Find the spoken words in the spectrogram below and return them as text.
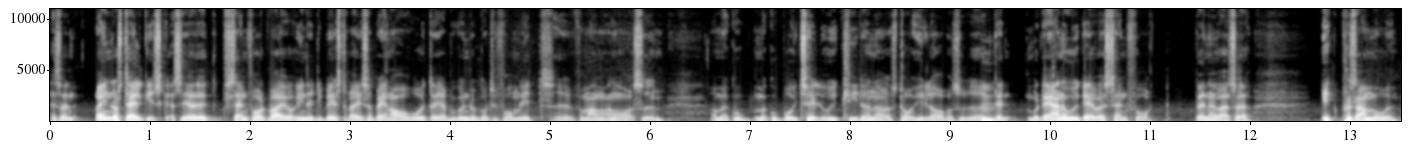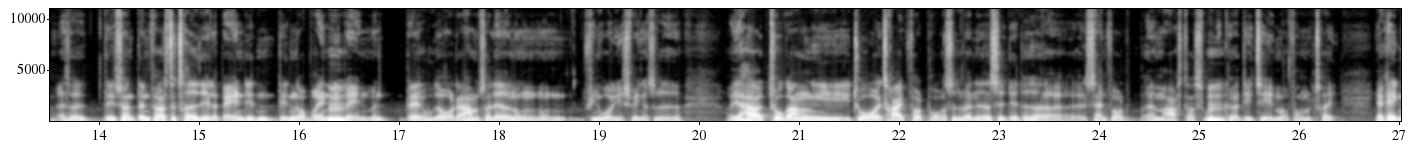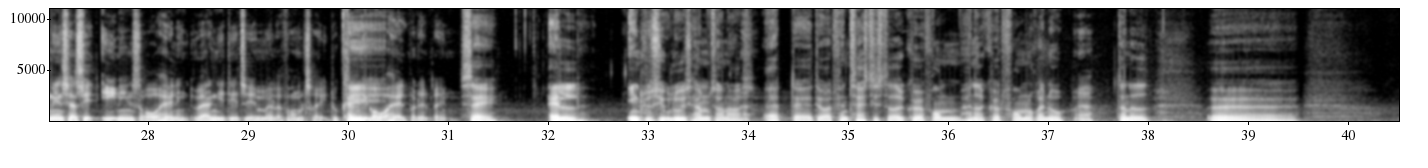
Altså rent nostalgisk, altså jeg, Sandford var jo en af de bedste racerbaner overhovedet, da jeg begyndte at gå til Formel 1 øh, for mange, mange år siden. Og man kunne, man kunne bo i telt ude i klitterne og stå helt op og så videre. Mm. Den moderne udgave af Sandford, den er jo altså ikke på samme måde. Altså, det er sådan, den første tredjedel af banen, det er den, det er den oprindelige mm. bane, men derudover, der har man så lavet nogle, nogle finurlige sving og så videre. Og jeg har to gange i, i to år i træk for et par år siden været nede og set det, der hedder Sandford øh, Masters, hvor mm. de kører DTM og Formel 3. Jeg kan ikke mindst, at jeg har set en eneste overhaling, hverken i DTM eller Formel 3. Du kan Det- ikke overhale på den bane. Sagde alle, inklusive Lewis Hamilton også, ja. at øh, det var et fantastisk sted at køre Formel. Han havde kørt Formel Renault Ja. dernede. Øh,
